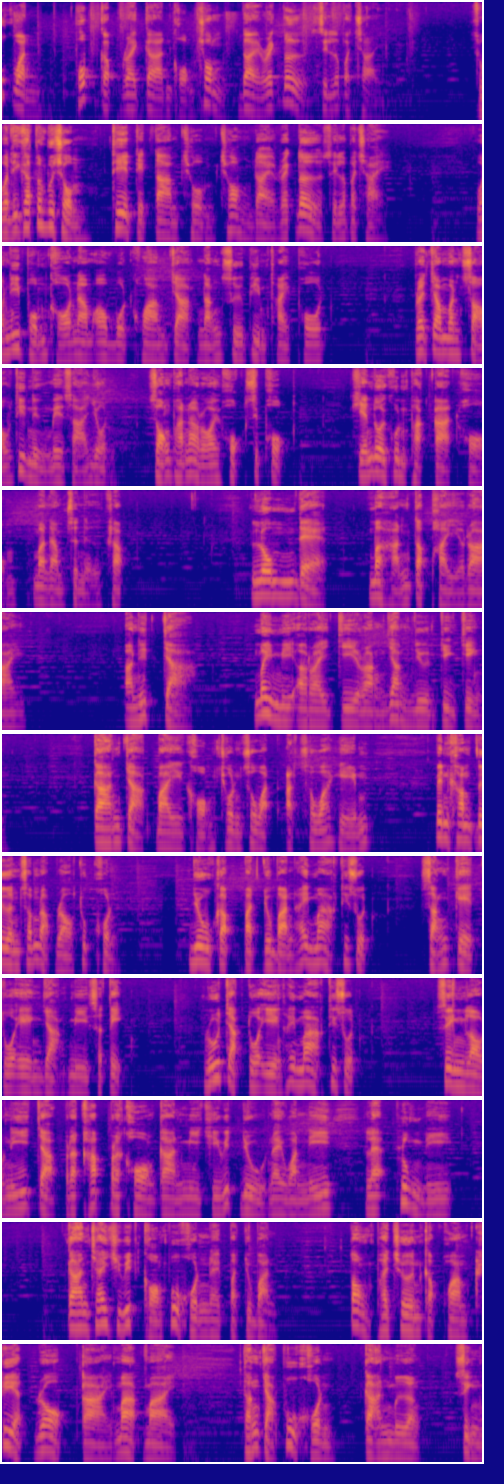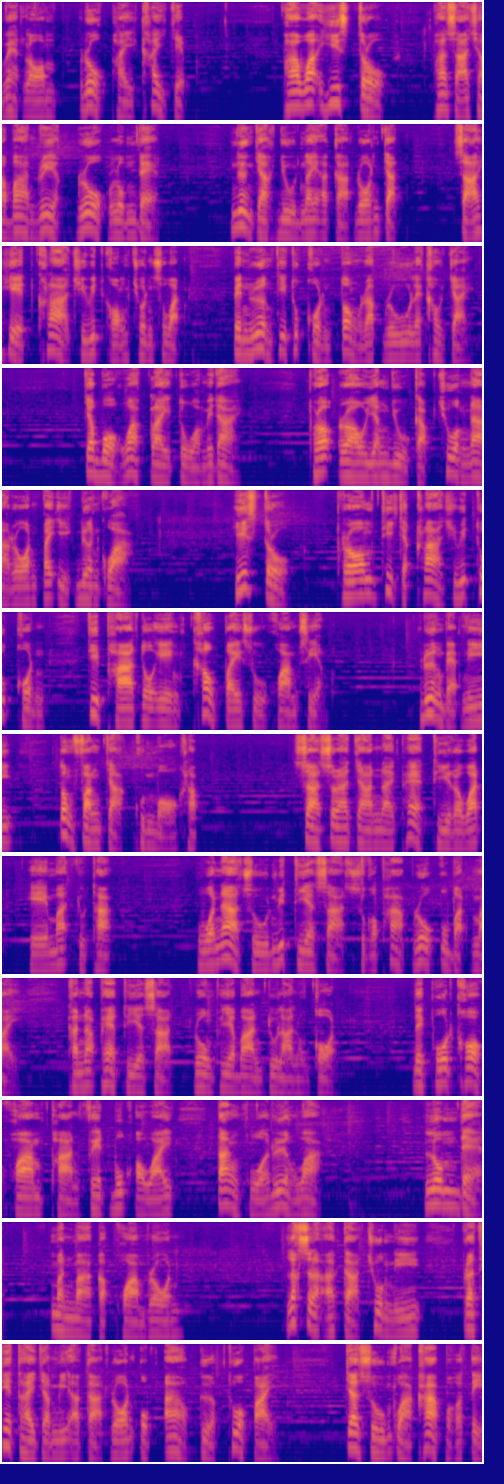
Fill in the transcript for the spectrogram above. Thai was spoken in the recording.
ทุกวันพบกับรายการของช่อง Director ศิลปชัย สวัสดีครับท่านผู้ชมที่ติดตามชมช่อง Director ศิลปชัย วันนี้ผมขอนำเอาบทความจากหนังสือพิมพ์ไทยโพสต์ประจำวันเสาร์ที่ 1 เมษายน 2566 เขียนโดยคุณผักกาดหอมมานำเสนอครับ ลมแดด มหันตภัยร้าย อนิจจาไม่มีอะไรจีรังยั่งยืนจริง ๆ การจากไปของชนสวัสดิ์อัศวะเหม เป็นคำเตือนสำหรับเราทุกคน อยู่กับปัจจุบันให้มากที่สุด สังเกตตัวเองอย่างมีสติ รู้จักตัวเองให้มากที่สุด สิ่งเหล่านี้จะประคับประคองการมีชีวิตอยู่ในวันนี้และพรุ่งนี้ การใช้ชีวิตของผู้คนในปัจจุบัน ต้องเผชิญกับความเครียดรอบกายมากมาย ทั้งจากผู้คน การเมือง สิ่งแวดล้อม โรคภัยไข้เจ็บ ภาวะฮิสโตรก ภาษาชาวบ้านเรียกโรคลมแดด เนื่องจากอยู่ในอากาศร้อนจัด สาเหตุฆ่าชีวิตของชนสวัสด์เป็นเรื่องที่ทุกคนต้องรับรู้และเข้าใจ จะบอกว่าไกลตัวไม่ได้ เพราะเรายังอยู่กับช่วงหน้าร้อนไปอีกเดือนกว่าฮิสโตรกพร้อมที่จะฆ่าชีวิตทุกคนที่พาตัวเองเข้าไปสู่ความเสี่ยง เรื่องแบบนี้ต้องฟังจากคุณหมอครับ ศาสตราจารย์นายแพทย์ธีรวัตรเหมะยุทธะหัวหน้าศูนย์วิทยาศาสตร์ สุขภาพโรคอุบัติใหม่ คณะแพทยศาสตร์โรงพยาบาลจุฬาลงกรณ์ได้โพสต์ข้อความผ่านเฟซบุ๊กเอาไว้ ตั้งหัวเรื่องว่า ลมแดดมันมากับความร้อน ลักษณะอากาศช่วงนี้ ประเทศไทยจะมีอากาศร้อนอบอ้าวเกือบทั่วไป จะสูงกว่าค่าปกติ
